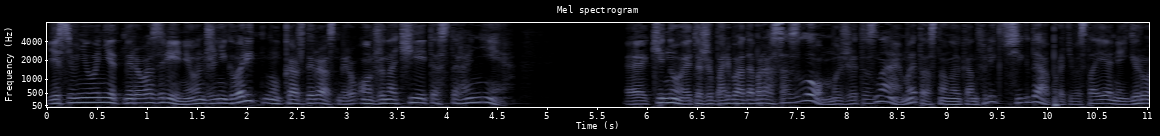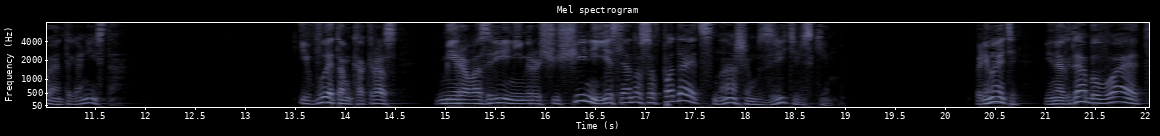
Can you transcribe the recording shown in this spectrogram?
Если у него нет мировоззрения, он же не говорит, ну, каждый раз, он же на чьей-то стороне. Э, кино — это же борьба добра со злом, мы же это знаем. Это основной конфликт всегда, противостояние героя-антагониста. И в этом как раз мировоззрение, мироощущение, если оно совпадает с нашим зрительским – Понимаете, иногда бывает,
